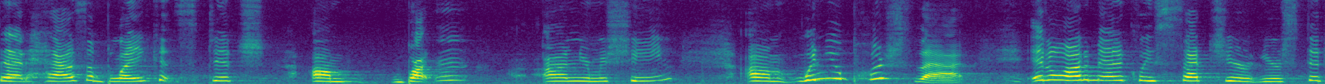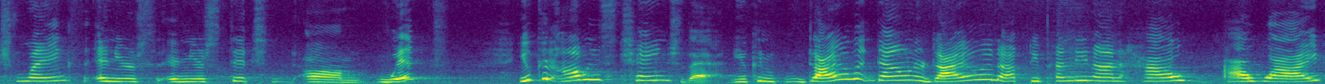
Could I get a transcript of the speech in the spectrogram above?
that has a blanket stitch um, button on your machine, um, when you push that, it'll automatically set your, your stitch length and your, and your stitch um, width. You can always change that. You can dial it down or dial it up depending on how, how wide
